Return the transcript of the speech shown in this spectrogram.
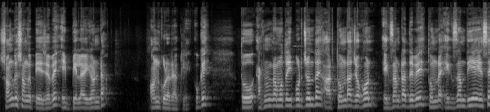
সঙ্গে সঙ্গে পেয়ে যাবে এই বেল আইকনটা অন করে রাখলে ওকে তো এখনকার মতো এই পর্যন্ত আর তোমরা যখন এক্সামটা দেবে, তোমরা এক্সাম দিয়ে এসে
